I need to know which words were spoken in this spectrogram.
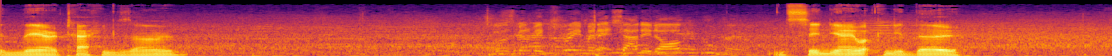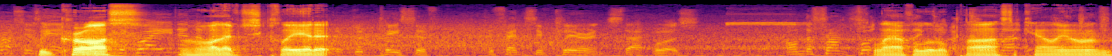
in their attacking zone. Insigne, what can you do? Good cross. Oh, they've just cleared it. Allow for a little pass to Callejon.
